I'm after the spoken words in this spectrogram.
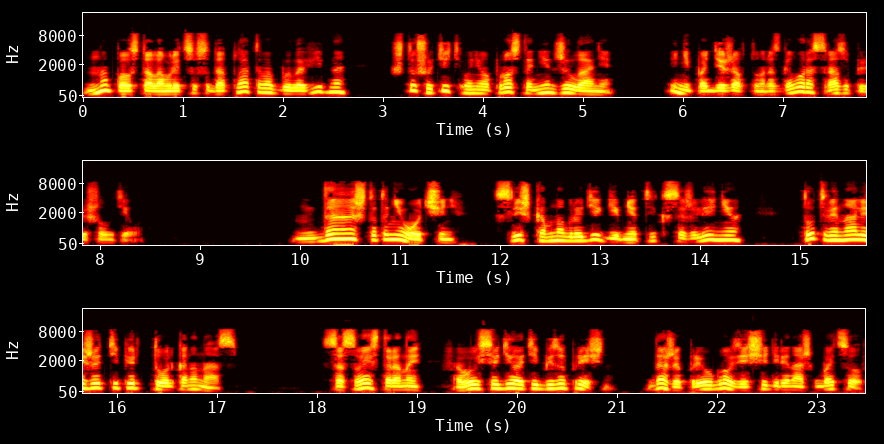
Но по усталому лицу Судоплатова было видно, что шутить у него просто нет желания, и, не поддержав тон разговора, сразу перешел к делу. «Да, что-то не очень. Слишком много людей гибнет, и, к сожалению, тут вина лежит теперь только на нас. Со своей стороны, вы все делаете безупречно, даже при угрозе щадили наших бойцов.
